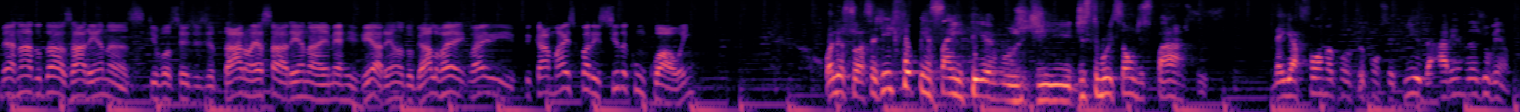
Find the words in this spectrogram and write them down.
Bernardo, das arenas que vocês visitaram, essa arena MRV, Arena do Galo, vai, vai ficar mais parecida com qual, hein? Olha só, se a gente for pensar em termos de distribuição de espaços né, e a forma como foi concebida, a Arena da Juventus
